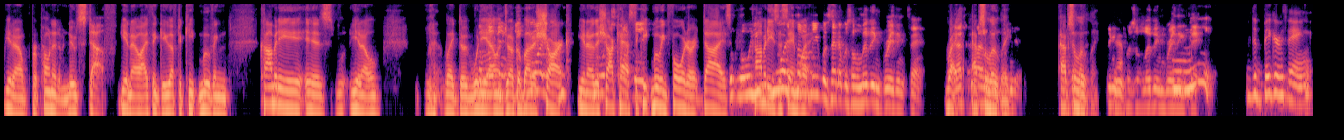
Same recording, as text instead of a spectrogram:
you know, proponent of new stuff. You know, I think you have to keep moving. Comedy is, you know, like the Woody well, Allen joke about a shark. You know, the shark has to keep moving forward or it dies. Well, Comedy is the same way. Me was that it was a living, breathing thing. Right. That's absolutely. Absolutely. It was a living, breathing me, thing. The bigger thing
